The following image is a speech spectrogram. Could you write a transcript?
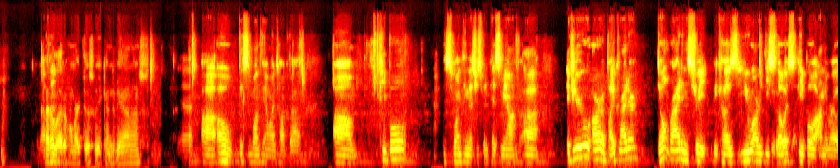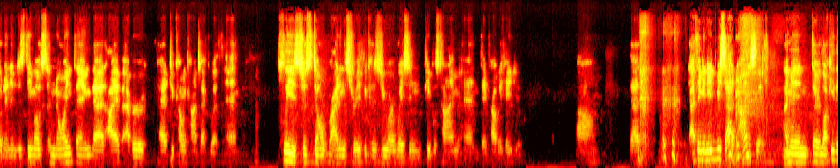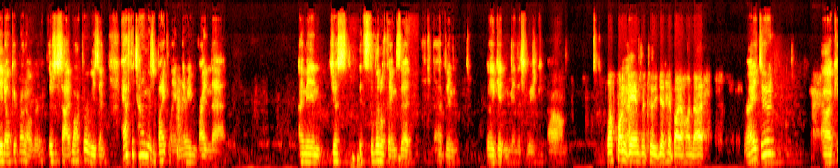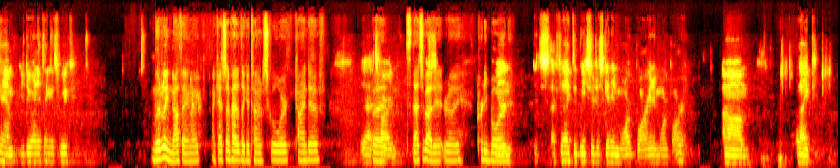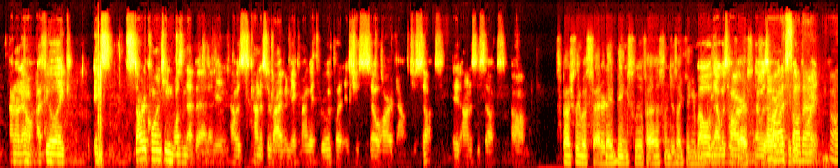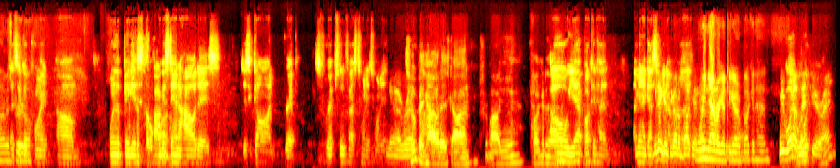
I had a lot of homework this weekend, to be honest. Yeah. Uh, oh, this is one thing I want to talk about. Um, people, this is one thing that's just been pissing me off. Uh, if you are a bike rider, don't ride in the street because you are the slowest people on the road, and it is the most annoying thing that I've ever had to come in contact with. And please just don't ride in the street because you are wasting people's time, and they probably hate you. Um, that I think it needed to be said, honestly. I mean, they're lucky they don't get run over. There's a sidewalk for a reason. Half the time there's a bike lane, and they're even riding that. I mean, just it's the little things that have been really getting me this week. Um, Less fun Yeah. games until you get hit by a Hyundai. right, dude? Uh, Cam, you do anything this week? Literally nothing. Like I guess I've had like a ton of schoolwork, kind of. Yeah, it's hard. That's about it, really. Pretty I bored. mean, it's I feel like the weeks are just getting more boring and more boring. Um, like I don't know. I feel like it's start of quarantine wasn't that bad. I mean, I was kind of surviving, making my way through it, but it's just so hard now. It just sucks. It honestly sucks. Um, Especially with Saturday being Slew Fest and just like thinking about. Oh, that was Slew hard. That was shit. oh, hard. I That's a saw that. point. Oh, that was that's brutal. a good point. Um, one of the biggest so. Augustana holidays just gone. Rip. Rip Slewfest 2020. Yeah, right. Two big Um, holidays gone from all you. Fuck it. Oh yeah, Buckethead. I mean, I guess We didn't get to never go to Buckethead. We never get to go to. Buckethead. We would have Yeah, we this year, right?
